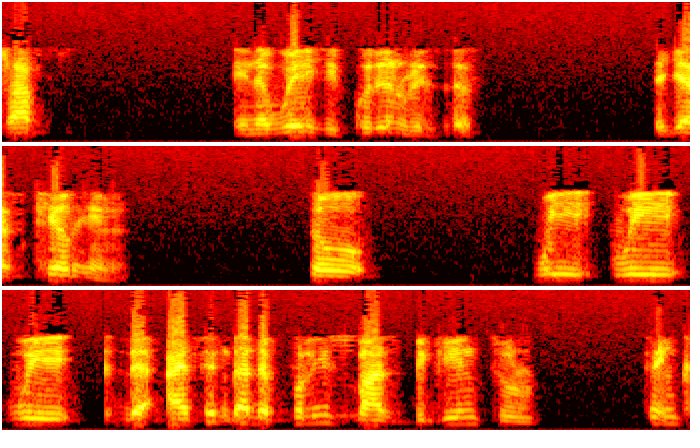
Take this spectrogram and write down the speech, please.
trapped in a way he couldn't resist. They just killed him. So we we we the, I think that the police must begin to think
